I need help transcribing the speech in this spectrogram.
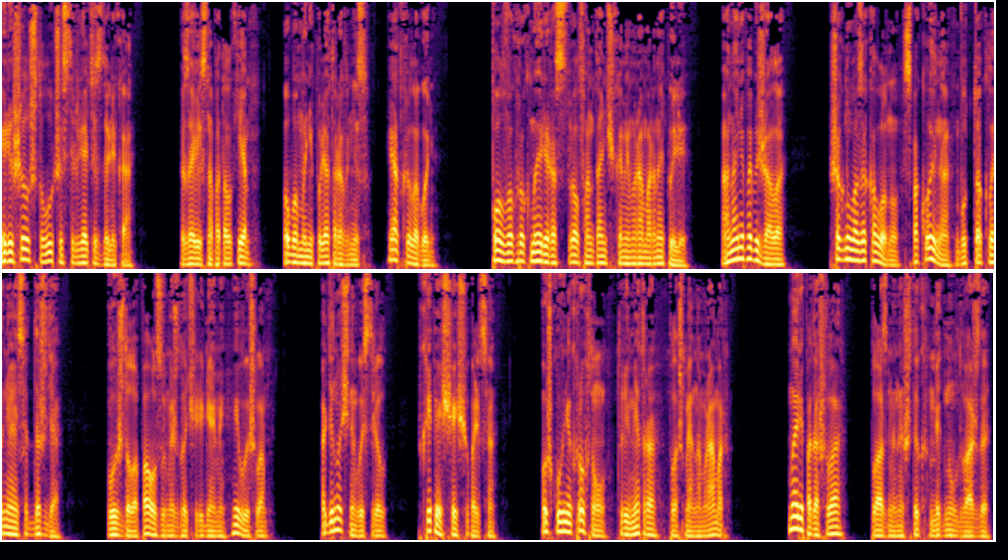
и решил, что лучше стрелять издалека. Завис на потолке, оба манипулятора вниз, и открыл огонь. Пол вокруг Мэри расцвел фонтанчиками мраморной пыли. Она не побежала. Шагнула за колонну, спокойно, будто оклоняясь от дождя. Выждала паузу между очередями и вышла. Одиночный выстрел. В крепящее щупальца. Ушкуйник рухнул, три метра, плашмя на мрамор. Мэри подошла, плазменный штык мигнул дважды.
